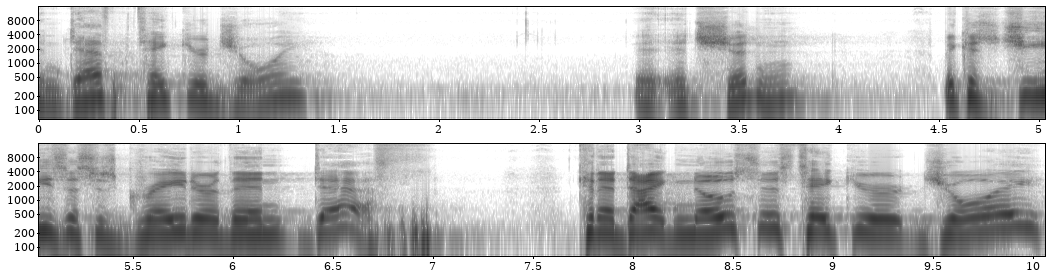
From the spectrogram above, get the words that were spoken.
Can death take your joy? It, it shouldn't, because Jesus is greater than death. Can a diagnosis take your joy?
